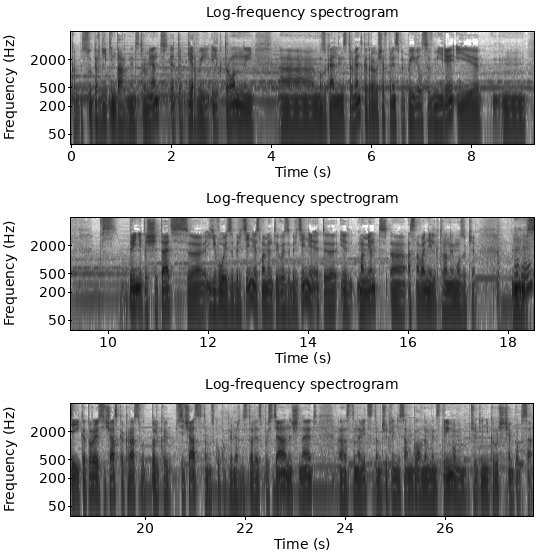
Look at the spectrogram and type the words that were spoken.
как бы супер легендарный инструмент. Это первый электронный э, музыкальный инструмент, который вообще, в принципе, появился в мире. И э, принято считать с его изобретения, с момента его изобретения, это момент э, основания электронной музыки mm-hmm. всей, которая сейчас как раз вот только сейчас, там сколько примерно сто лет спустя, начинает э, становиться там чуть ли не самым главным мейнстримом, чуть ли не круче, чем попса.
